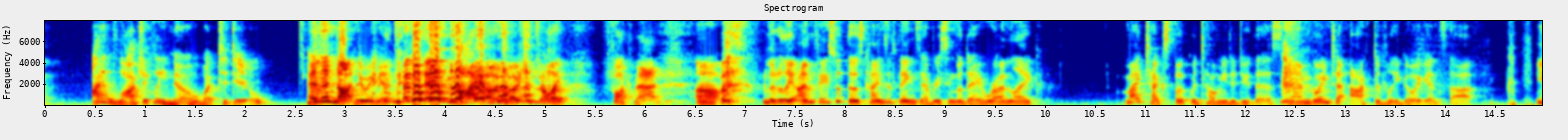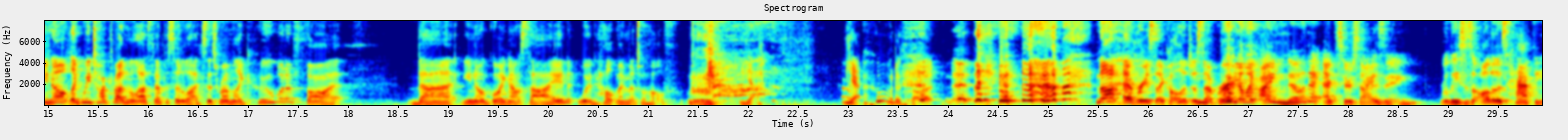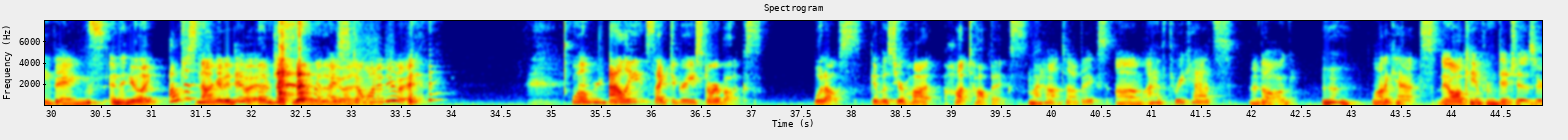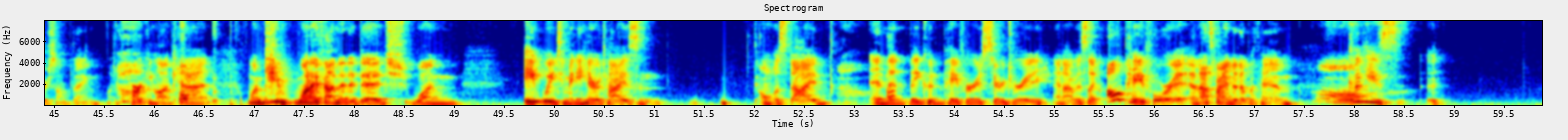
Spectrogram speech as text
I logically know what to do. and then not doing it. and then my own emotions are like, fuck that. Um, Literally, I'm faced with those kinds of things every single day where I'm like, my textbook would tell me to do this, and I'm going to actively go against that. You know, like we talked about in the last episode, Alexis, where I'm like, who would have thought that, you know, going outside would help my mental health? Yeah. Yeah, who would have thought? Not every psychologist ever. where you're like, I know that exercising releases all those happy things, and then you're like, I'm just not gonna do it. I'm just not gonna do it. I just don't want to do it. Well, Every- Allie, psych degree, Starbucks. What else? Give us your hot hot topics. My hot topics. Um, I have three cats and a dog. Mm. A lot of cats. They all came from ditches or something. Like parking lot cat. One came. One I found in a ditch. One ate way too many hair ties and almost died. And then they couldn't pay for his surgery, and I was like, "I'll pay for it," and that's why I ended up with him. Aw. Cookie's a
